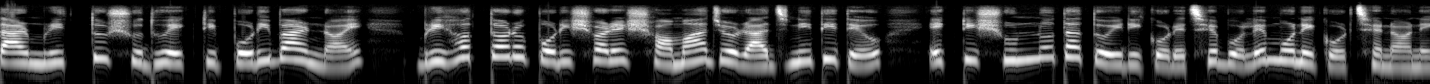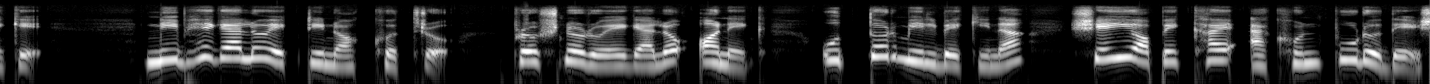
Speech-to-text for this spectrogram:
তার মৃত্যু শুধু একটি পরিবার নয়, বৃহত্তর পরিসরের সমাজ ও রাজনীতিতেও একটি শূন্যতা তৈরি করেছে বলে মনে করছেন অনেকে। নিভে গেল একটি নক্ষত্র। প্রশ্ন রয়ে গেল অনেক। উত্তর মিলবে কিনা, সেই অপেক্ষায় এখন পুরো দেশ।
